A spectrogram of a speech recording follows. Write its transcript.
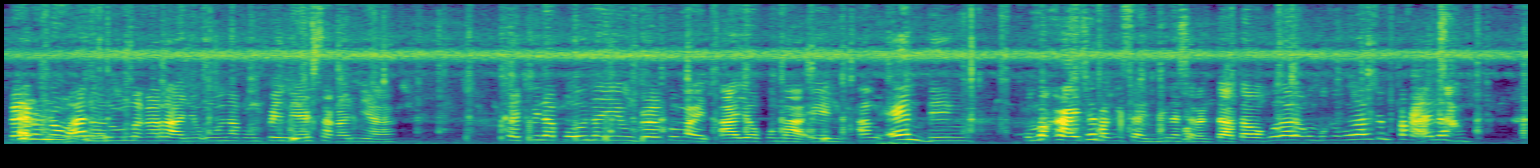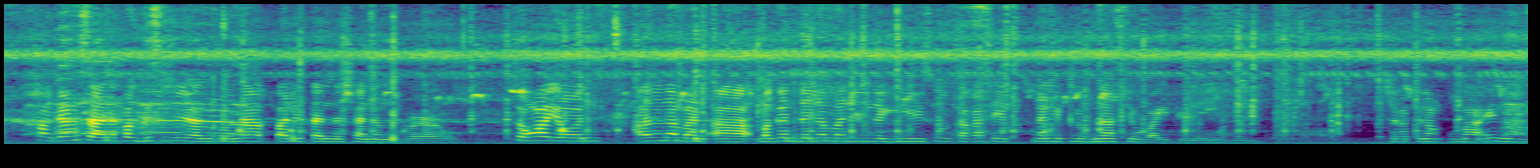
Pero nung ano, nung nakaraan, yung una kong piner sa kanya, kahit pinapauna niya yung girl kumain, ayaw kumain. Ang ending, kumakain siya mag-isa, hindi na siya nagtatawag. Wala na, kumbaga, wala na siyang pakialam. Hanggang sa napag-desisyonan ko na palitan na siya ng girl. So ngayon, ano naman, ah, maganda naman yung naging resulta kasi nangitlog na si White Lady. Sarap nilang kumain ah.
